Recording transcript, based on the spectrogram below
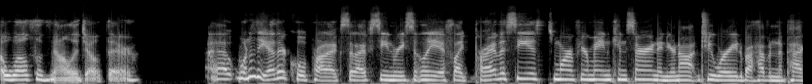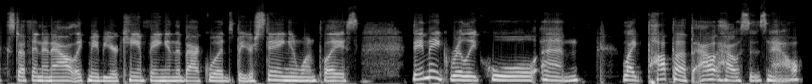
a wealth of knowledge out there. Uh, one of the other cool products that I've seen recently, if like privacy is more of your main concern and you're not too worried about having to pack stuff in and out, like maybe you're camping in the backwoods, but you're staying in one place, they make really cool, um, like pop up outhouses now.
